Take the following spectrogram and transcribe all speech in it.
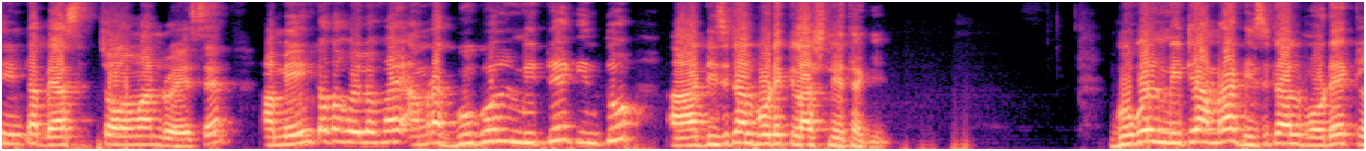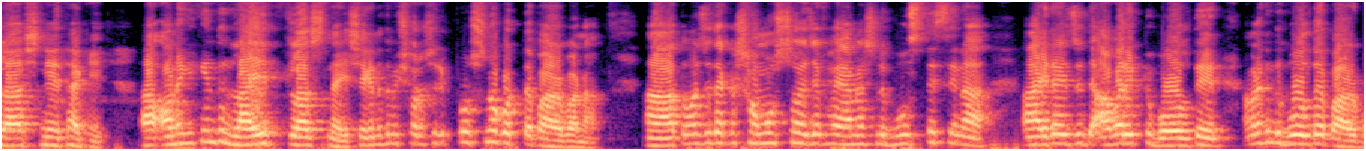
তিনটা ব্যাচ চলমান রয়েছে। মেইন কথা হইল ভাই, আমরা গুগল মিটে কিন্তু ডিজিটাল বোর্ডে ক্লাস নিয়ে থাকি। গুগল মিটে আমরা ডিজিটাল বোর্ডে ক্লাস নিয়ে থাকি। অনেকে কিন্তু লাইভ ক্লাস নাই সেখানে তুমি সরাসরি প্রশ্ন করতে পারবে না। তোমার যদি একটা সমস্যা হয় যে, ভাই, আমি আসলে বুঝতেছি না এটা যদি আবার একটু বলতেন, আমরা কিন্তু বলতে পারব।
